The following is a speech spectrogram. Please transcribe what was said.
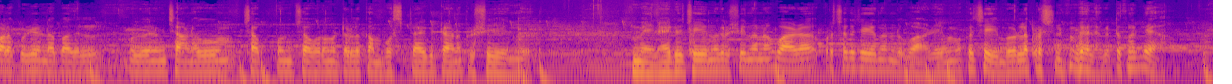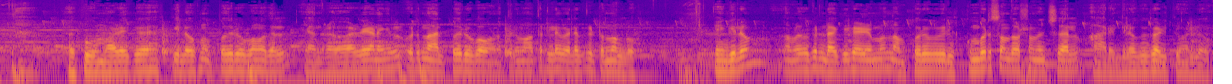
വളക്കുഴി ഉണ്ട്. അപ്പോൾ അതിൽ മുഴുവനും ചാണകവും ചപ്പും ചവറും ഇട്ടുള്ള കമ്പോസ്റ്റാക്കിയിട്ടാണ് കൃഷി ചെയ്യുന്നത്. മെയിനായിട്ട് ചെയ്യുന്ന കൃഷി എന്ന് പറഞ്ഞാൽ വാഴ കുറച്ചൊക്കെ ചെയ്യുന്നുണ്ട്. വാഴയും ഒക്കെ ചെയ്യുമ്പോഴുള്ള പ്രശ്നം വില കിട്ടുന്നില്ല. പൂമ്പാഴയൊക്കെ കിലോ മുപ്പത് രൂപ മുതൽ യന്ത്രവാഴയാണെങ്കിൽ ഒരു നാൽപ്പത് രൂപ ഓണത്തിന് മാത്രമല്ലേ വില കിട്ടുന്നുള്ളൂ. എങ്കിലും നമ്മളിതൊക്കെ ഉണ്ടാക്കി കഴിയുമ്പോൾ നമുക്കൊരു വിൽക്കുമ്പോൾ ഒരു സന്തോഷം എന്ന് വെച്ചാൽ ആരെങ്കിലുമൊക്കെ കഴിക്കുമല്ലോ.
